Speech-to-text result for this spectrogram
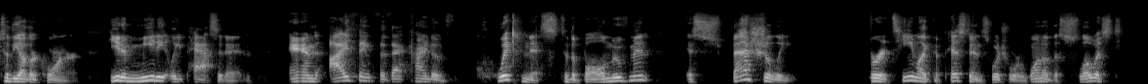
to the other corner. He'd immediately pass it in. And I think that that kind of quickness to the ball movement, especially for a team like the Pistons, which were one of the slowest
